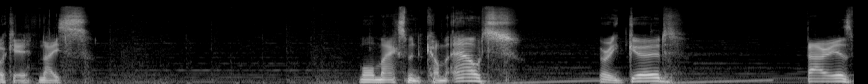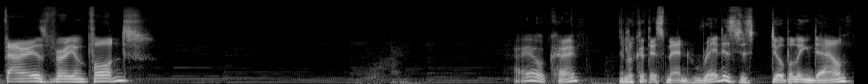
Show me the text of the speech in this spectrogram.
Okay, nice. More maxmen come out. Very good. Barriers, barriers, very important. Okay, okay. And look at this, man. Red is just doubling down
